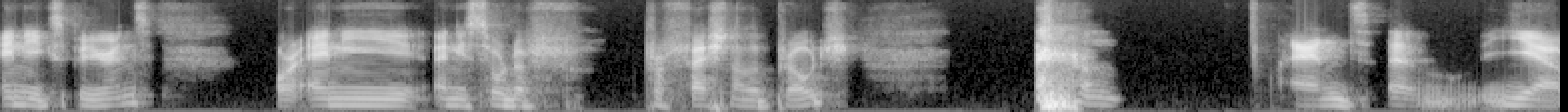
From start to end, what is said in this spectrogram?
any experience or any any sort of professional approach. And uh, yeah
